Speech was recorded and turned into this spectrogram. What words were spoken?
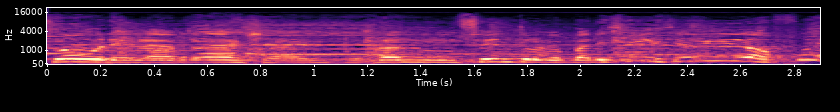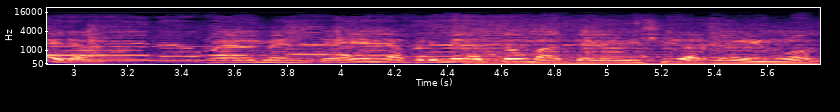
sobre la raya empujando un centro que parecía que se había ido afuera realmente. ¿eh? En la primera toma televisiva que vimos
